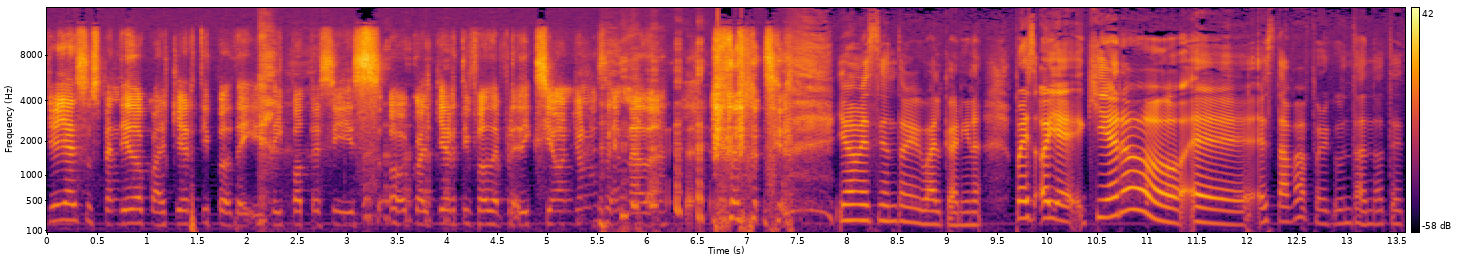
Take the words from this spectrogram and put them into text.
yo ya he suspendido cualquier tipo de, hipótesis o cualquier tipo de predicción. Yo no sé nada. Yo me siento igual, Karina. Pues, oye, quiero. Eh, estaba preguntándote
